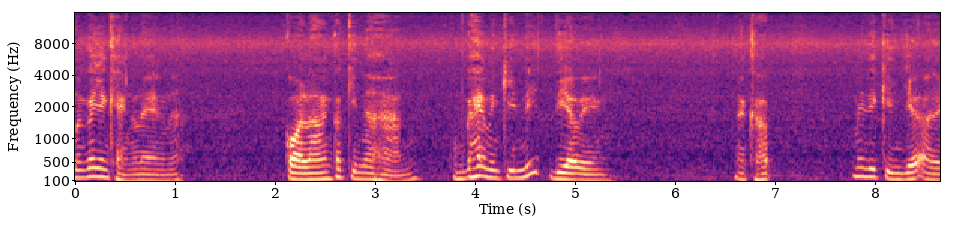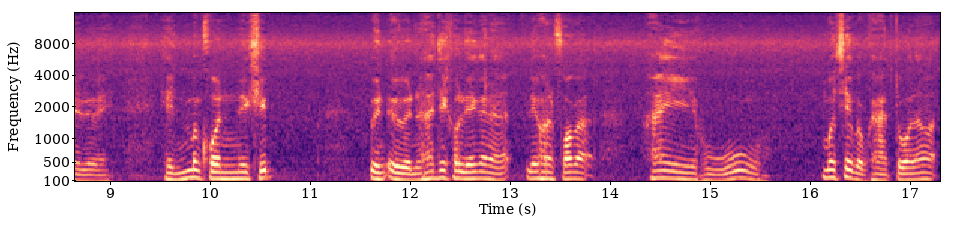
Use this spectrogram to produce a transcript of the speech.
มันก็ยังแข็งแรงนะ ก่อนล้างก็กินอาหาร ผมก็ให้มันกินนิดเดียวเองนะครับ ไม่ได้กินเยอะอะไรเลย เห็นบางคนในคลิปอื่นๆนะฮะที่เขาเลี้ยงกันนะเลี้ยงฮันฟอกอะให้หูเมื่อเทียบกับขาดตัวแล้วอะ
